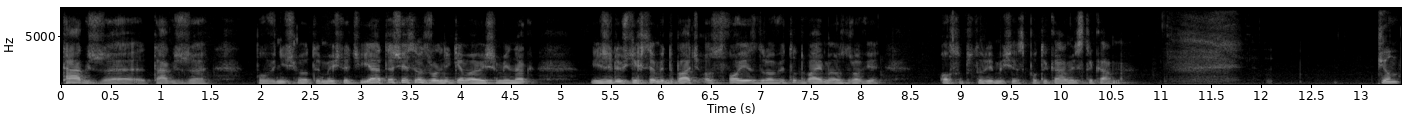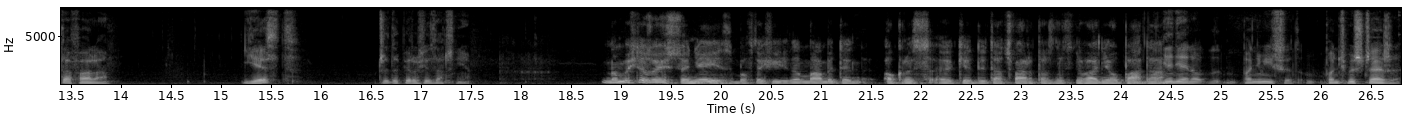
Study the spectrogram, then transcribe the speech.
także, także powinniśmy o tym myśleć. Ja też jestem zwolennikiem, abyśmy jednak, jeżeli już nie chcemy dbać o swoje zdrowie, to dbajmy o zdrowie osób, z którymi się spotykamy, stykamy. Piąta fala jest, czy dopiero się zacznie? No myślę, że jeszcze nie jest, bo w tej chwili no, mamy ten okres, e, kiedy ta czwarta zdecydowanie opada. Nie, nie, no, panie ministrze, bądźmy szczerzy.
